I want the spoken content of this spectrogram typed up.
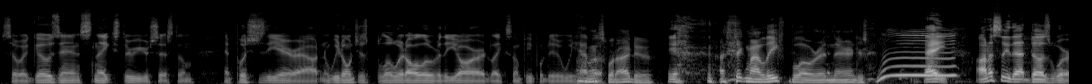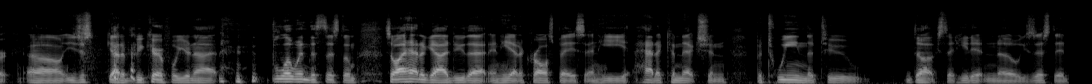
So it goes in, snakes through your system, and pushes the air out. And we don't just blow it all over the yard like some people do. We Oh, have that's a what I do. yeah. I stick my leaf blower in there and just hey, honestly, that does work. Uh, you just got to be careful you're not blowing the system. So I had a guy do that, and he had a crawl space, and he had a connection between the two ducts that he didn't know existed,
